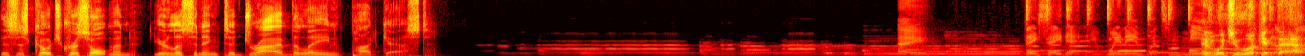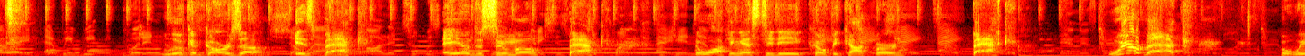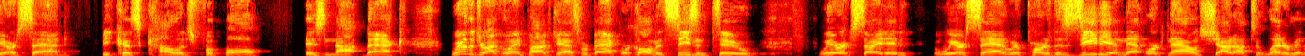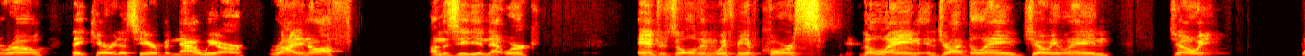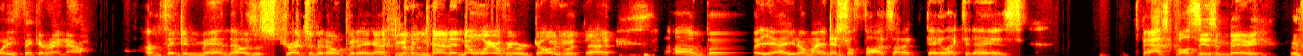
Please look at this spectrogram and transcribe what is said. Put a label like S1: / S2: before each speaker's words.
S1: This is Coach Chris Holtmann. You're listening to Drive the Lane podcast.
S2: Hey, they say that they winning, but to me,
S3: And would you look at that?
S2: Every week,
S3: Luka Garza is back. Ayo Dosunmu back. The Walking STD, Kofi Cockburn back. We're back, but we are sad because college football is not back. We're the Drive the Lane podcast. We're back. We're calling it season two. We are excited, but we are sad. We're part of the Zedia network now. Shout out to Letterman Row. They carried us here, but now we are riding off on the Zedia network. Andrew Zolden with me, of course. The Lane and Drive the Lane, Joey Lane. Joey, what are you thinking right now?
S4: I'm thinking, man, that was a stretch of an opening. I, didn't know where we were going with that. Um, but, but yeah, you know, my initial thoughts on a day like today is it's basketball season, baby.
